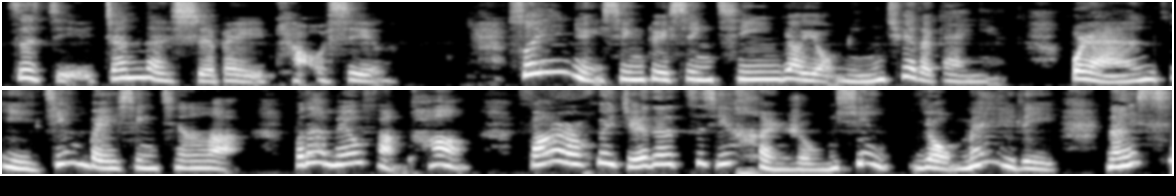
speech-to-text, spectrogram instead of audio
自己真的是被调戏了。所以，女性对性侵要有明确的概念，不然已经被性侵了，不但没有反抗，反而会觉得自己很荣幸、有魅力，能吸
